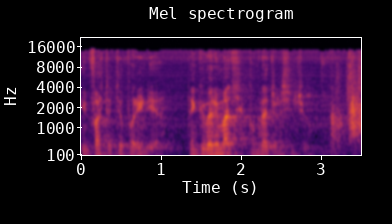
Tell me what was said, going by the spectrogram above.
infrastructure for India. Thank you very much. Congratulations to you.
